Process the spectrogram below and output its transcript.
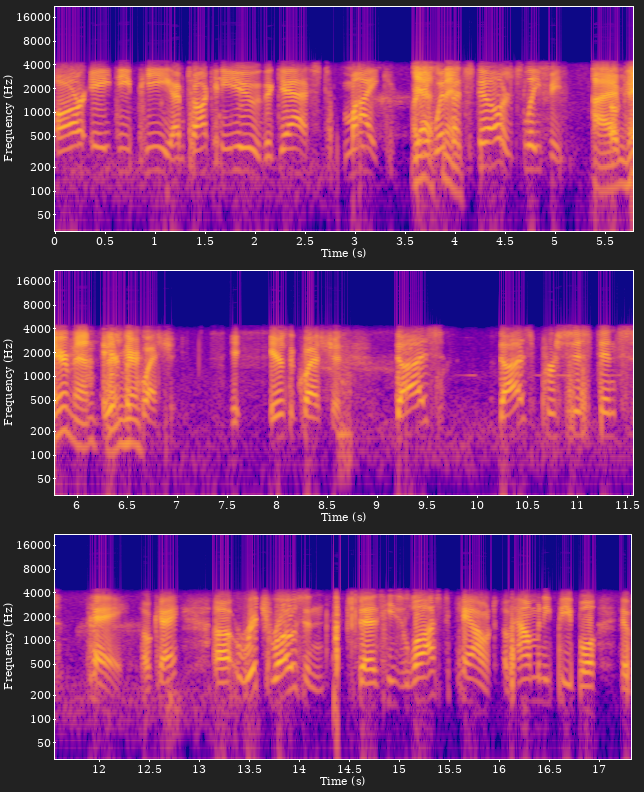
R A D P. I'm talking to you, the guest, Mike. Are Yes, you with ma'am. us still or sleeping? I'm Okay. here, man. Here's I'm the here. question. Here's the question. Does does persistence pay? Okay. Uh, Rich Rosen says he's lost count of how many people have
